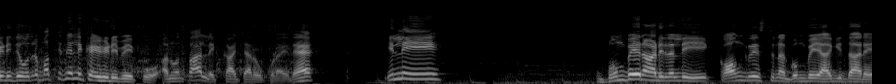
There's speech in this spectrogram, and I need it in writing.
ಹಿಡಿದು ಹೋದ್ರೆ ಮತ್ತಿನಲ್ಲಿ ಕೈ ಹಿಡಿಬೇಕು ಅನ್ನುವಂಥ ಲೆಕ್ಕಾಚಾರವೂ ಕೂಡ ಇದೆ. ಇಲ್ಲಿ ಬೊಂಬೆ ನಾಡಿನಲ್ಲಿ ಕಾಂಗ್ರೆಸ್ನ ಗೊಂಬೆಯಾಗಿದ್ದಾರೆ,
